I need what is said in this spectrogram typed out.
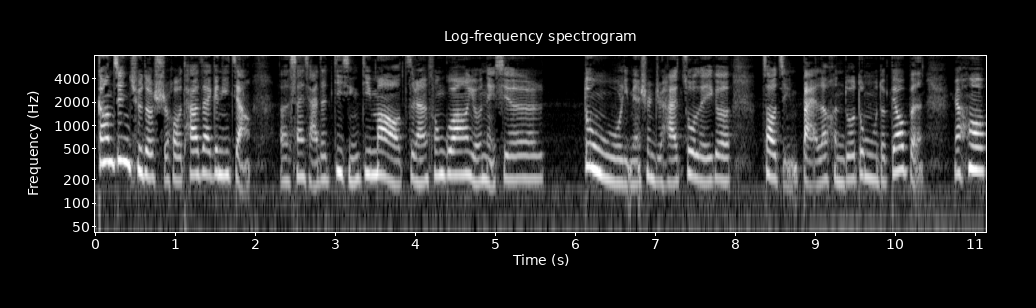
刚进去的时候，他在跟你讲呃三峡的地形地貌、自然风光有哪些动物，里面甚至还做了一个造景，摆了很多动物的标本。然后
